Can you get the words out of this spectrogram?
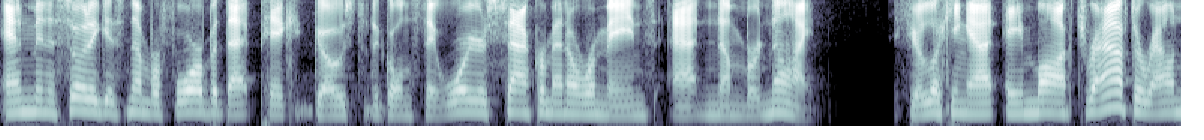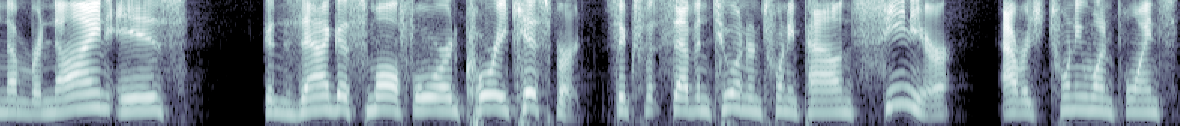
and Minnesota gets number four, but that pick goes to the Golden State Warriors. Sacramento remains at number nine. If you're looking at a mock draft, around number nine is Gonzaga small forward Corey Kispert, six foot seven, 220 pounds, senior, averaged 21 points,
